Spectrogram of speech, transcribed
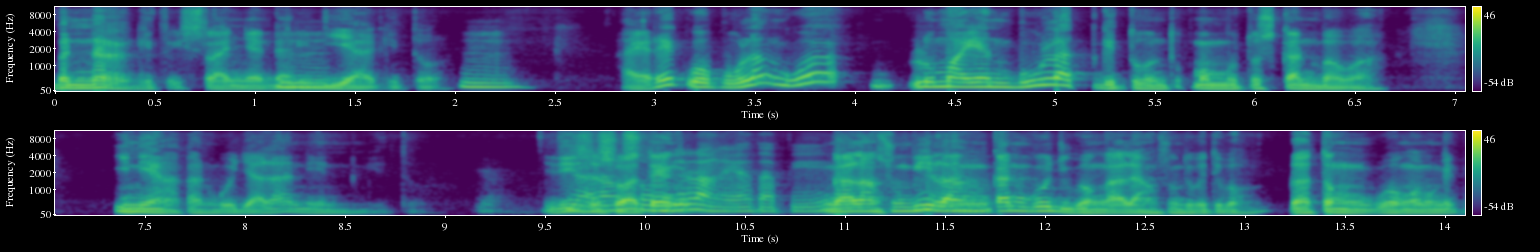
bener gitu istilahnya dari Hmm. dia gitu. Hmm. Akhirnya gue pulang gue lumayan bulat gitu untuk memutuskan bahwa ini yang akan gue jalanin gitu. Ya. Jadi Nggak sesuatu langsung yang bilang ya tapi. nggak langsung bilang Hmm. kan gue juga nggak langsung tiba-tiba datang gue ngomongin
